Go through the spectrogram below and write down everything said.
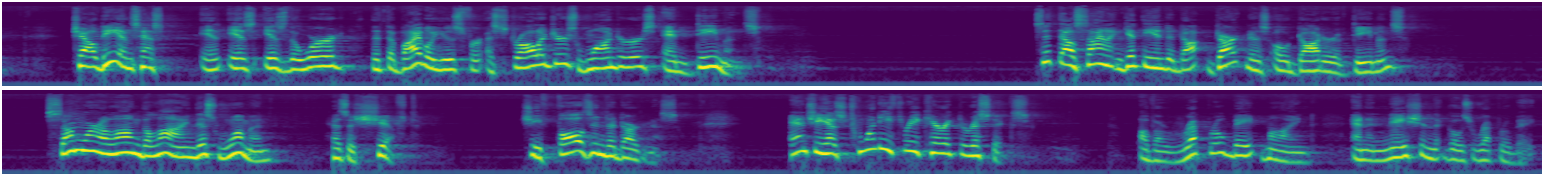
Chaldeans has, is, is the word that the Bible used for astrologers, wanderers, and demons. Sit thou silent and get thee into darkness, O daughter of demons. Somewhere along the line, this woman has a shift. She falls into darkness. And she has 23 characteristics of a reprobate mind and a nation that goes reprobate.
